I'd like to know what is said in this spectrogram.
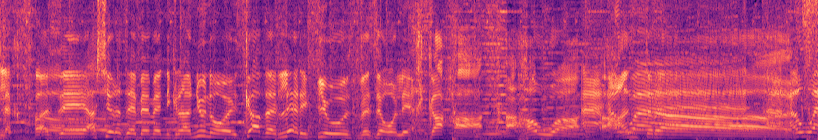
לחפור. אז אה, השיר הזה באמת נקרא New Noise, cover ל-refuse, וזה הולך ככה, אהווה, אנטרקס. אהווה,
